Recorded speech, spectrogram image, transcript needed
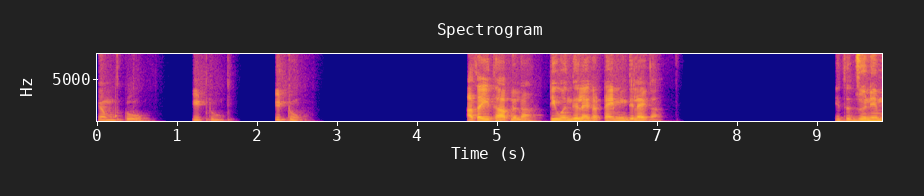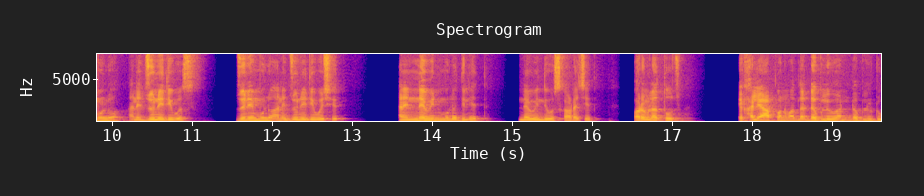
M two T two T two आता इथं आपल्याला टी वन दिलाय का? टायमिंग दिलाय का? इथं जुने मुलं आणि जुने दिवस. जुने मुलं आणि जुने दिवस आहेत. आणि नवीन मुलं दिलेत नवीन दिवस काढायचे फॉर्म्युला तोच. ते खाली आपण मधला डब्ल्यू वन डब्ल्यू टू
